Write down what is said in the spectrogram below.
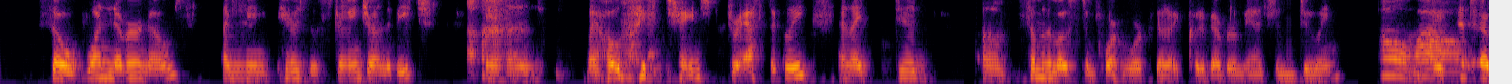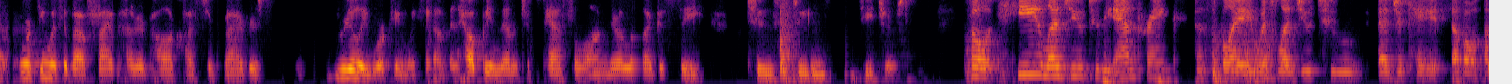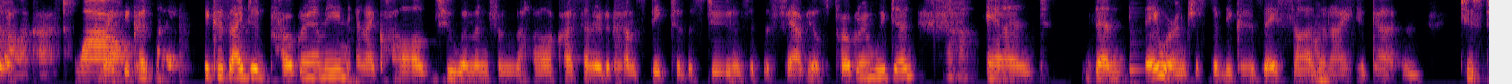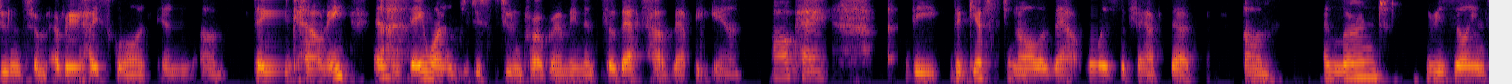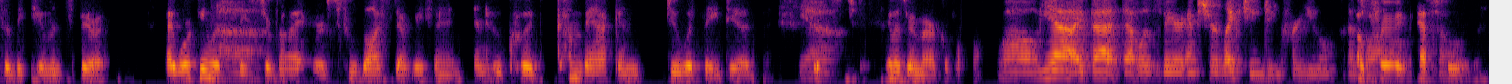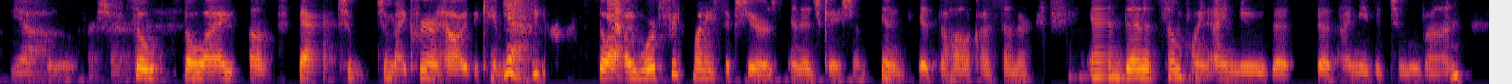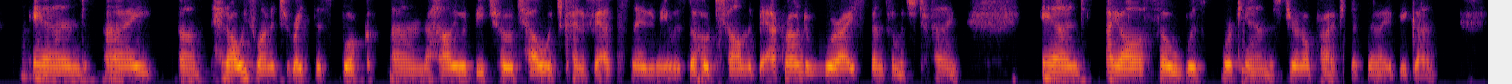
so one never knows. I mean, here's a stranger on the beach, uh and my whole life changed drastically. And I did um, some of the most important work that I could have ever imagined doing. Oh, wow. I ended up working with about 500 Holocaust survivors, really working with them and helping them to pass along their legacy to students and teachers. So he led you to the Anne Frank display, which led you to educate about the right. Holocaust. Wow. Right, because I because I did programming and I called two women from the Holocaust Center to come speak to the students at this fabulous program we did. Uh-huh. And then they were interested because they saw that I had gotten two students from every high school in, in um, Dade County, and they wanted to do student programming, and so that's how that began. Okay. The the gift in all of that was the fact that um, I learned the resilience of the human spirit by working with these ah. survivors who lost everything and who could come back and do what they did yeah. it's just, it was remarkable. Wow. Yeah, I bet that was very, I'm sure life changing for you as oh, well. For, absolutely. So, yeah, absolutely. for sure. So, so I, um, back to, to my career and how I became yeah. a speaker. So yeah. I worked for 26 years in education in at the Holocaust Center. Mm-hmm. And then at some point I knew that that I needed to move on. Mm-hmm. And I um, had always wanted to write this book on the Hollywood Beach Hotel, which kind of fascinated me. It was the hotel in the background of where I spent so much time. And I also was working on this journal project that I had begun.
